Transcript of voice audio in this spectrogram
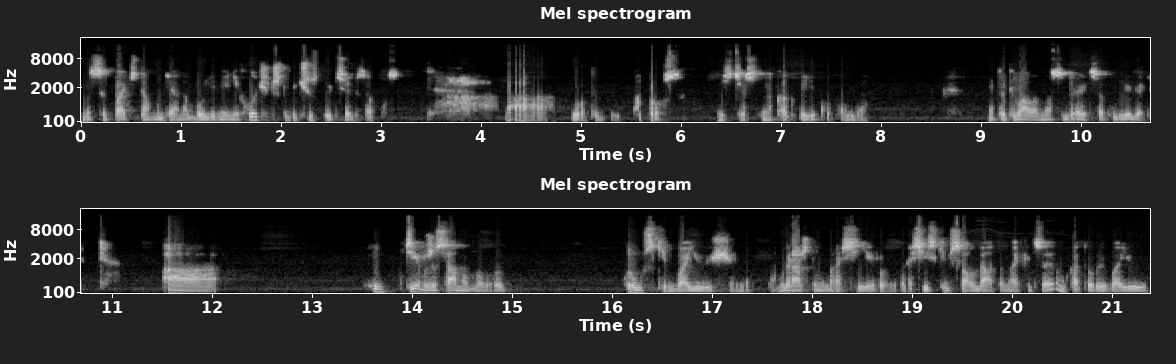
насыпать там, где она более-менее хочет, чтобы чувствовать себя безопасно. А, вот вопрос, естественно, как далеко тогда этот вал она собирается отодвигать. А тем же самым русским воюющим там, гражданам России, российским солдатам и офицерам, которые воюют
